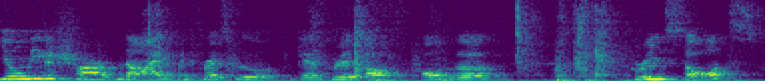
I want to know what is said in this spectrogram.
You'll need a sharp knife and first we'll get rid of all the green stalks.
